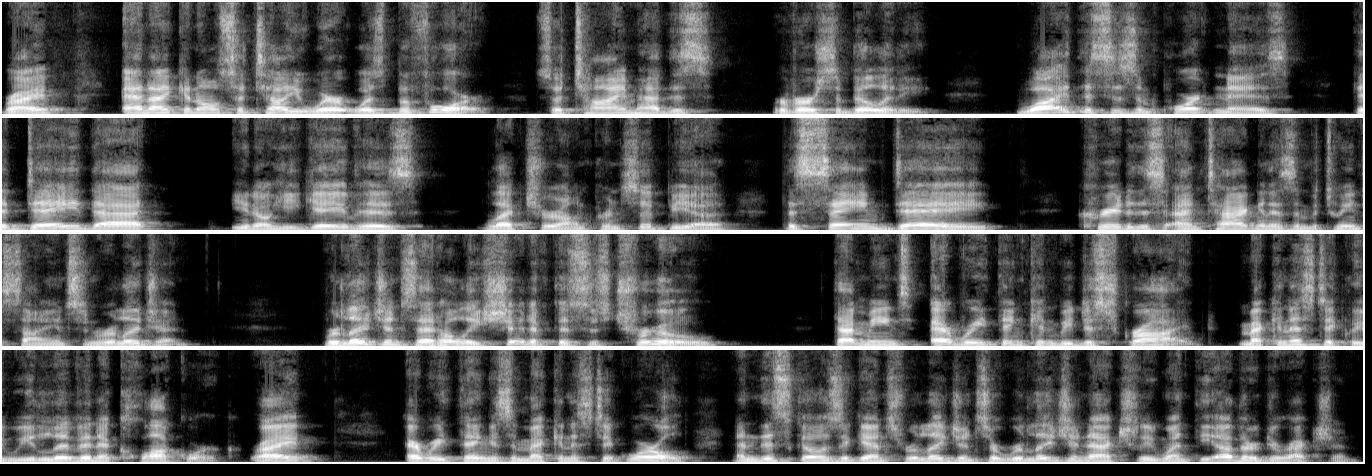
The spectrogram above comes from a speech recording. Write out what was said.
right? And I can also tell you where it was before. So time had this reversibility. Why this is important is the day that, you know, he gave his lecture on Principia, the same day created this antagonism between science and religion. Religion said, holy shit, if this is true, that means everything can be described mechanistically. We live in a clockwork, right? Everything is a mechanistic world. And this goes against religion. So religion actually went the other direction.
